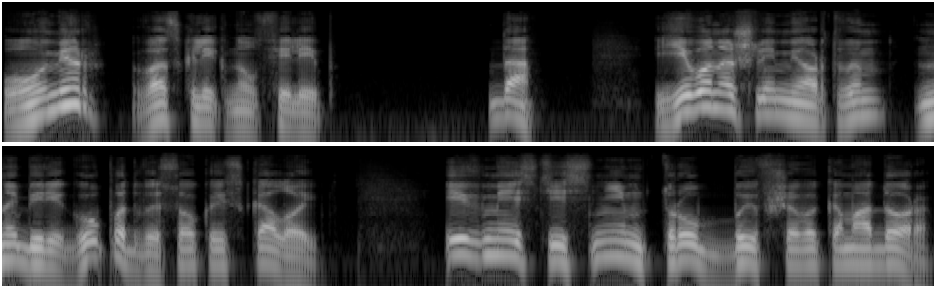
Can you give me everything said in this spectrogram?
«Умер?» — воскликнул Филипп. «Да. Его нашли мертвым на берегу под высокой скалой и вместе с ним труп бывшего комодора.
